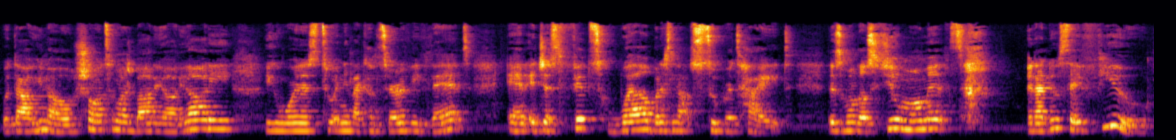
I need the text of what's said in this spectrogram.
without, you know, showing too much body, yaddy, yaddy. You can wear this to any like conservative event, and it just fits well, but it's not super tight. Is one of those few moments, and I do say few,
